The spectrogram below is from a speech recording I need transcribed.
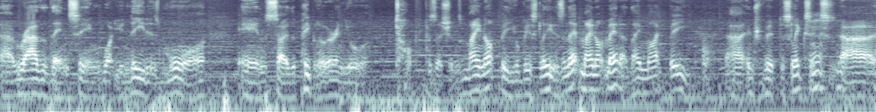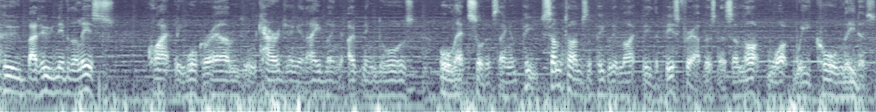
uh, rather than seeing what you need is more, and so the people who are in your top positions may not be your best leaders, and that may not matter. They might be uh, introvert dyslexics mm. uh, who, but who nevertheless quietly walk around encouraging, enabling, opening doors, all that sort of thing. And pe- sometimes the people who might be the best for our business are not what we call leaders.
